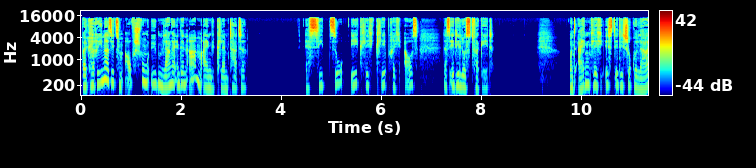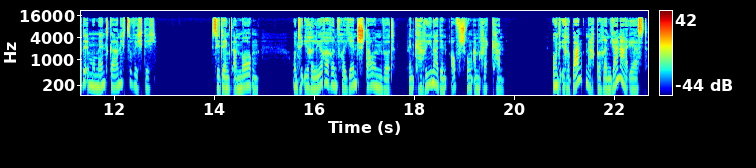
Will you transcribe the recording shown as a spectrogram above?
weil Karina sie zum Aufschwungüben lange in den Armen eingeklemmt hatte. Es sieht so eklig klebrig aus, dass ihr die Lust vergeht. Und eigentlich ist ihr die Schokolade im Moment gar nicht so wichtig. Sie denkt an morgen und wie ihre Lehrerin Frau Jentsch staunen wird, wenn Karina den Aufschwung am Reck kann. Und ihre Banknachbarin Jana erst.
